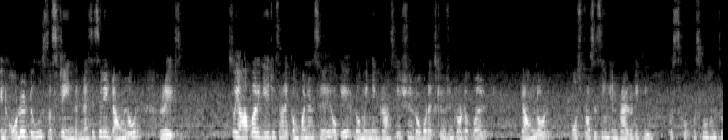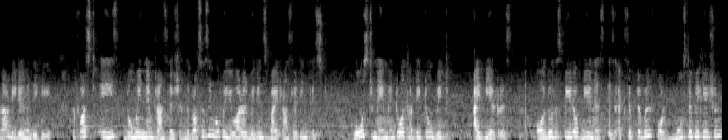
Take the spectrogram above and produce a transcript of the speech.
in order to sustain the necessary download rates so यहाँ पर ये जो सारे कंपोनेंट्स है okay domain name translation robot exclusion protocol download post processing and priority queue उसको उसको हम थोड़ा डिटेल में देखेंगे। The first is domain name translation the processing of U R L begin by translating its host name into a thirty two bit I P address although the speed of D N S is acceptable for most application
